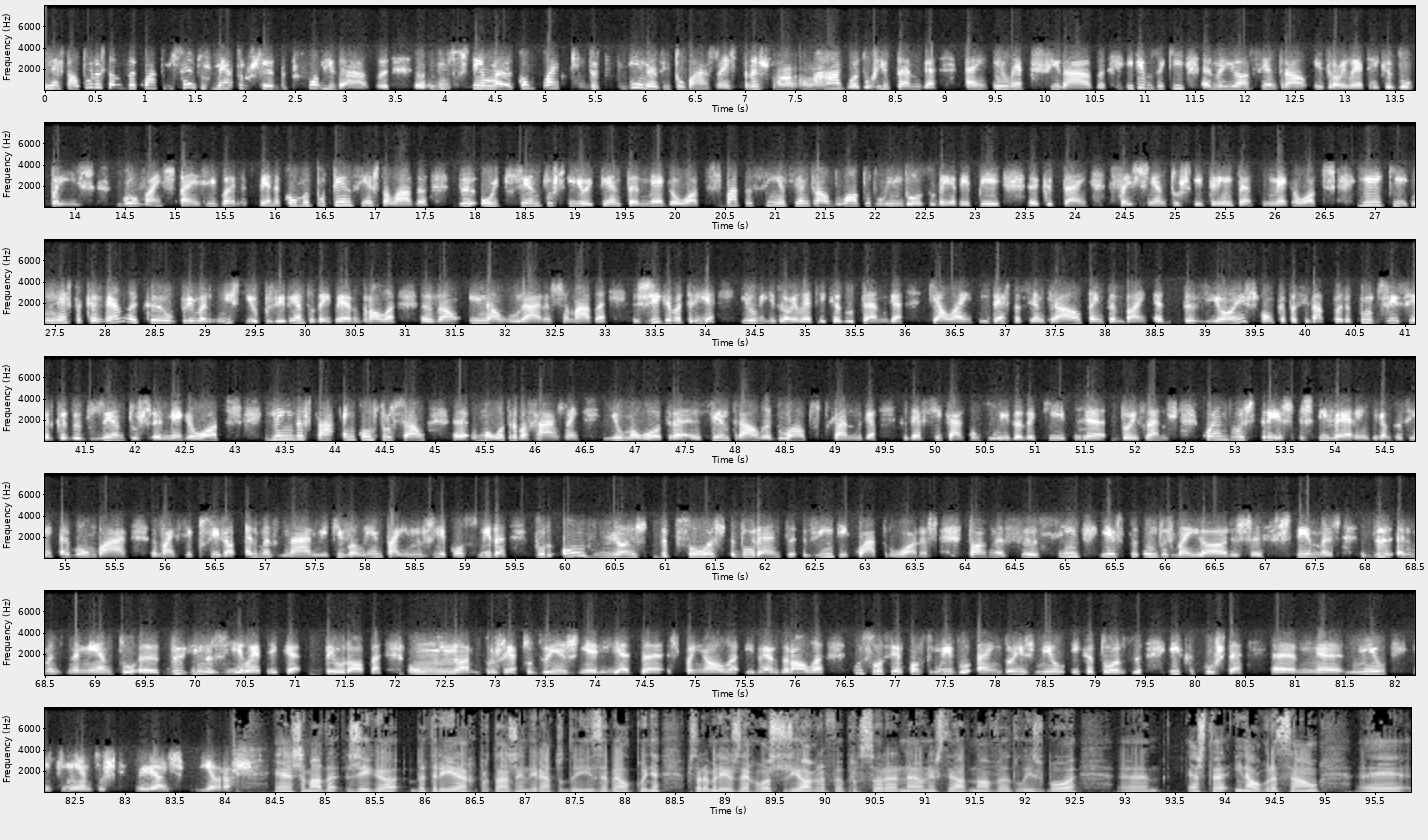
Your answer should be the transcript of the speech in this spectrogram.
Nesta altura estamos a 400 metros de profundidade. Um sistema complexo de turbinas e tubagens transformam a água do rio Tâmega em eletricidade e temos aqui a maior central hidroelétrica do país, Govens, em Ribeira de Pena, com uma potência instalada de 880 megawatts. Bate assim a central do Alto do Lindoso da EDP, eh, que tem 630 megawatts. E é aqui, nesta caverna, que o Primeiro-Ministro e o Presidente presidente da Iberdrola vão inaugurar a chamada gigabateria hidroelétrica do Tâmega, que além desta central tem também a de aviões, com capacidade para produzir cerca de 200 megawatts, e ainda está em construção eh, uma outra barragem e uma outra central, a do Alto de Tâmega, que deve ficar concluída daqui a dois anos. Quando as três estiverem, digamos assim, a bombar, vai ser possível armazenar o equivalente à energia consumida por por 11 milhões de pessoas durante 24 horas. Torna-se, assim, este um dos maiores sistemas de armazenamento eh, de energia elétrica da Europa, um enorme projeto de engenharia da espanhola Iberdrola, começou a ser construído em 2014 e que custa 1.500 milhões de euros. É a chamada Giga Bateria, a reportagem direto de Isabel Cunha. Professora Maria José Roxo, geógrafa, professora na Universidade Nova de Lisboa. Esta inauguração é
